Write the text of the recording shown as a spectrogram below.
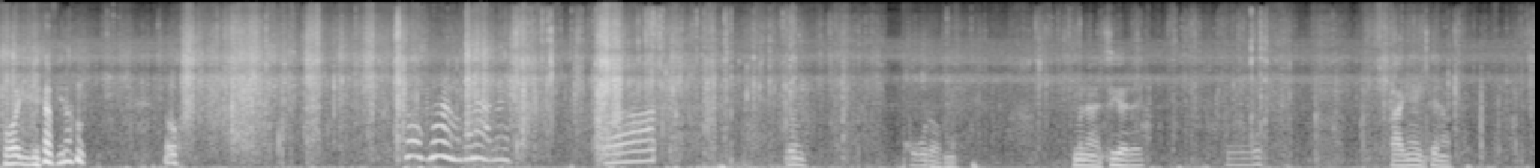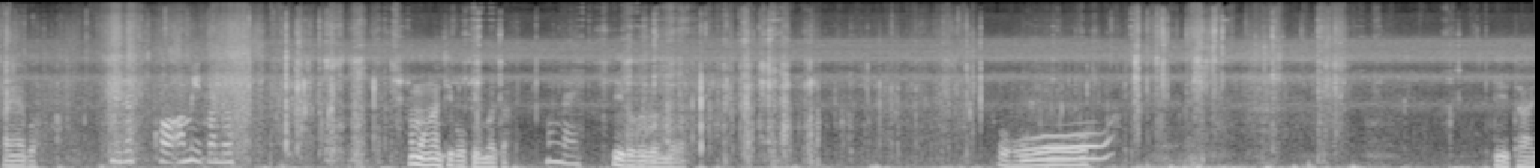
โอ้ยอีกแล้วพี่น้องโอ้โชคงามขนาดเลยวัดเพิ่งโคดอกนี่มันหนาเสือเลยโอ้ปลาใหญ่เท่าเนาะปลาใหญ่บ่นี่เด้อขอเอามีดก่อนเด้อถ้ามองนั่นสิบ่เป็นบ่จ้ะมองไหนที่ตัวเบิ่งบ่โอ้โห ดีไทย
